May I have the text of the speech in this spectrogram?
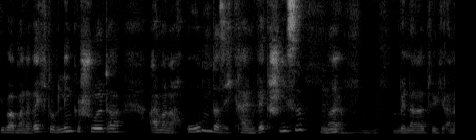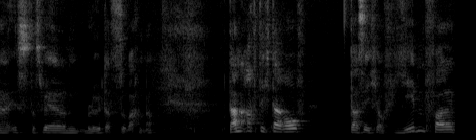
über meine rechte und linke Schulter, einmal nach oben, dass ich keinen wegschieße. Mhm. Ne? Wenn da natürlich einer ist, das wäre dann blöd, das zu machen. Ne? Dann achte ich darauf, dass ich auf jeden Fall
